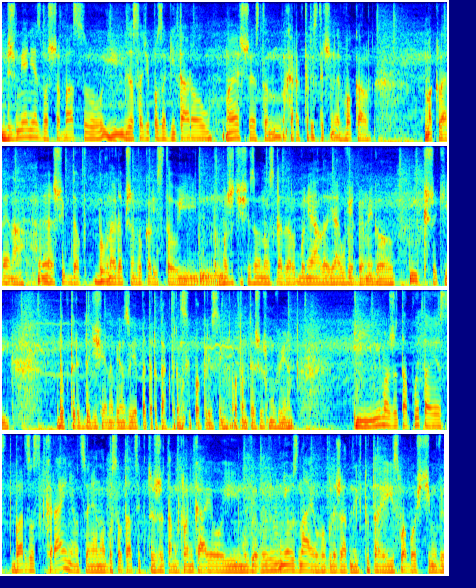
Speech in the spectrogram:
Brzmienie, zwłaszcza basu i w zasadzie poza gitarą, no jeszcze jest ten charakterystyczny wokal McLarena. E, Sheepdog był najlepszym wokalistą i no, możecie się ze mną zgadzać albo nie, ale ja uwielbiam jego krzyki, do których do dzisiaj nawiązuje Peter Tak Trans Hypocrisy. O tym też już mówiłem. I mimo, że ta płyta jest bardzo skrajnie oceniana, bo są tacy, którzy tam klękają i mówią, nie uznają w ogóle żadnych tutaj słabości, mówią,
